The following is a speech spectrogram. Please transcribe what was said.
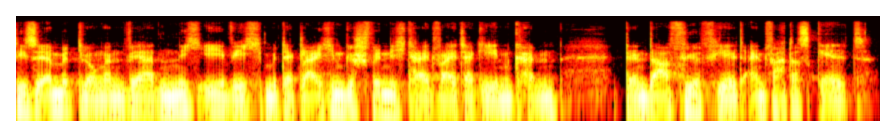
diese Ermittlungen werden nicht ewig mit der gleichen Geschwindigkeit weitergehen können, denn dafür fehlt einfach das Geld.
